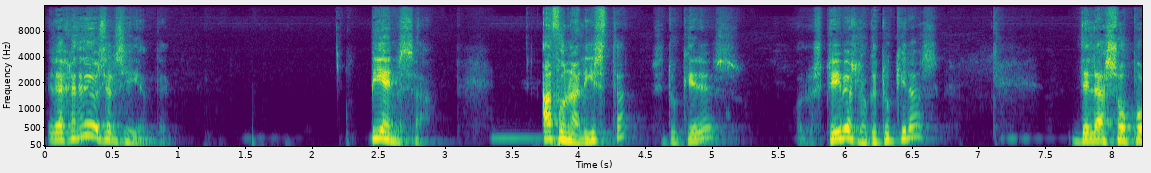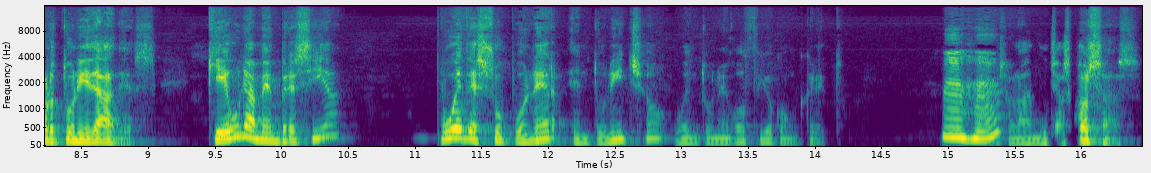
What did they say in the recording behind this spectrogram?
El ejercicio es el siguiente. Piensa, haz una lista, si tú quieres, o lo escribes, lo que tú quieras, de las oportunidades que una membresía puede suponer en tu nicho o en tu negocio concreto. Hemos hablado de muchas cosas.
